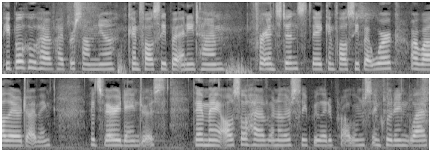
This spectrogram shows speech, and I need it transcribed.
People who have hypersomnia can fall asleep at any time. For instance, they can fall asleep at work or while they are driving. It's very dangerous. They may also have another sleep related problems, including lack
